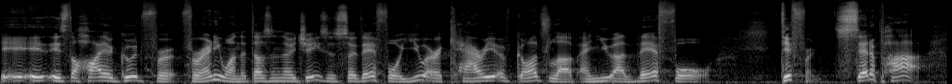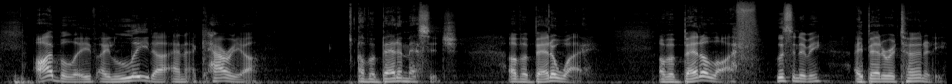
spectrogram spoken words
is the higher good for, for anyone that doesn't know Jesus. So therefore, you are a carrier of God's love, and you are therefore different, set apart. I believe a leader and a carrier of a better message, of a better way, of a better life. Listen to me, a better eternity.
